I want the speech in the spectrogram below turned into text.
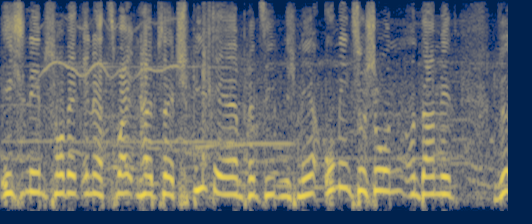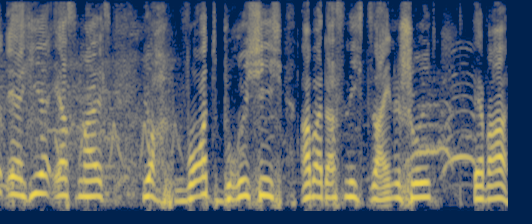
Ich nehme es vorweg, in der zweiten Halbzeit spielte er im Prinzip nicht mehr, um ihn zu schonen und damit wird er hier erstmals ja, wortbrüchig, aber das nicht seine Schuld. Er war,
